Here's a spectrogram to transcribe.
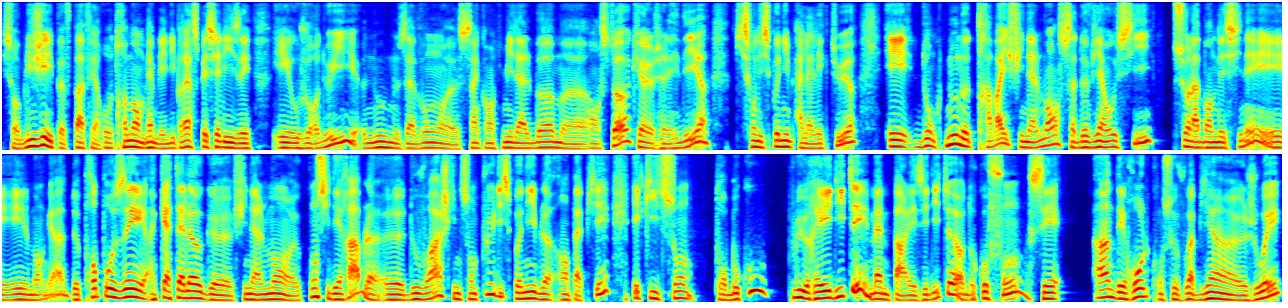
Ils sont obligés, ils peuvent pas faire autrement, même les libraires spécialisés. Et aujourd'hui, nous nous avons 50 euh, 000 albums euh, en stock, j'allais dire, qui sont disponibles à la lecture. Et donc nous, notre travail finalement, ça devient aussi sur la bande dessinée et, le manga, de proposer un catalogue finalement considérable d'ouvrages qui ne sont plus disponibles en papier et qui sont pour beaucoup plus réédités même par les éditeurs. Donc au fond, c'est un des rôles qu'on se voit bien euh, jouer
